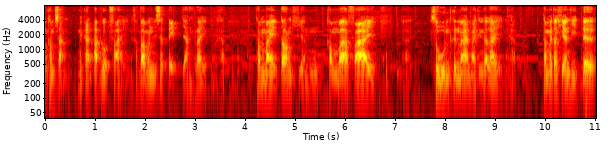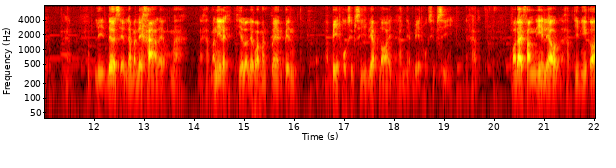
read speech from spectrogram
ำคำสั่งในการอัปโหลดไฟล์นะครับว่ามันมีสเต็ปอย่างไรนะครับ ทำไมต้องเขียนคำว่าไฟล์ศูนย์ขึ้นมาหมายถึงอะไรนะครับทำไมต้องเขียน leader นะครับ leader เสร็จแล้วมันได้ค่าอะไรออกมานะครับอันนี้แหละที่เราเรียกว่ามันแปลงเป็นเบส64 เรียบร้อยนะครับเนี่ยเบส64นะครับพอได้ฝั่งนี้แล้วนะครับทีนี้ก็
